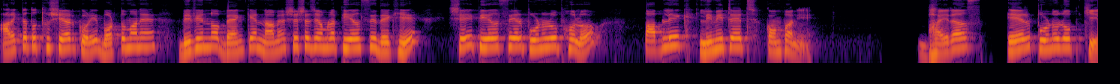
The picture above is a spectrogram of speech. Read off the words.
আরেকটা তথ্য শেয়ার করি, বর্তমানে বিভিন্ন ব্যাংকের নামের শেষে যে আমরা পিএলসি দেখি, সেই পিএলসি এর পূর্ণরূপ হল পাবলিক লিমিটেড কোম্পানি। ভাইরাস এর পূর্ণরূপ কি?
